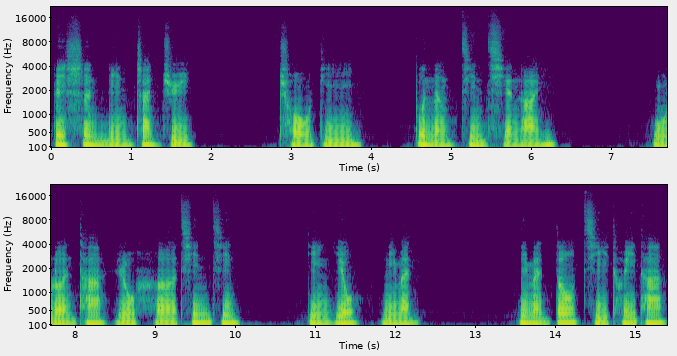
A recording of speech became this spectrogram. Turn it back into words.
被圣灵占据，仇敌。不能进前来，无论他如何亲近、引诱你们，你们都击退他，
